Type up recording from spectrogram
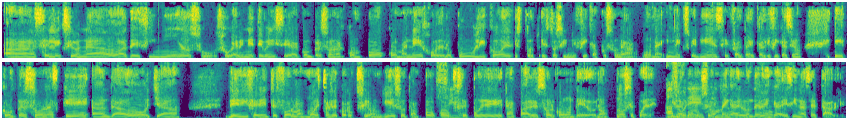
ha seleccionado, ha definido su, su gabinete ministerial con personas con poco manejo de lo público. Esto, esto significa pues una, una inexperiencia y falta de calificación. Y con personas que han dado ya de diferentes formas muestras de corrupción y eso tampoco se puede tapar el sol con un dedo, ¿no? No se puede. Ah, y la corrupción venga de donde venga es inaceptable.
